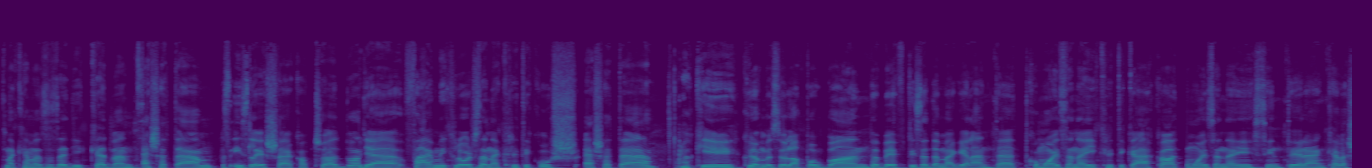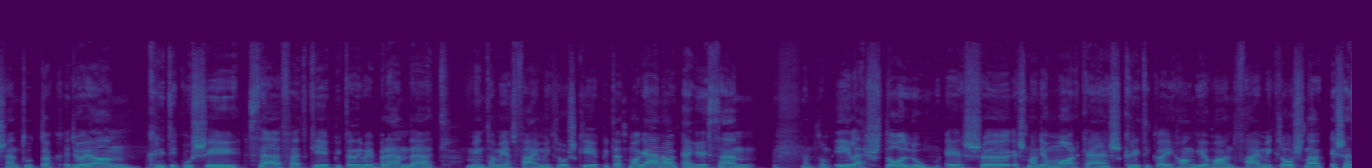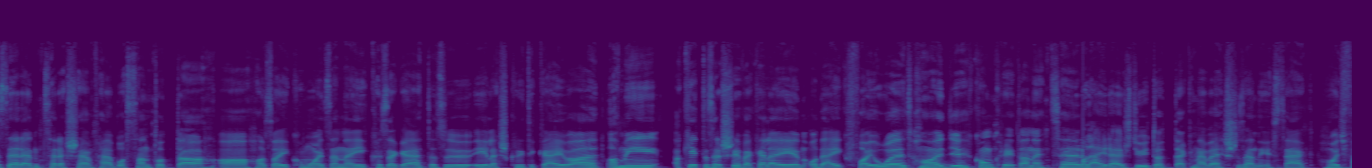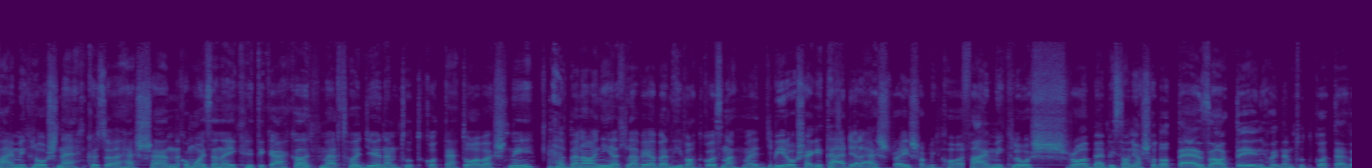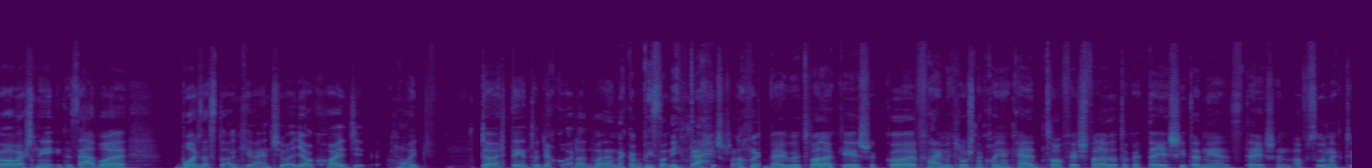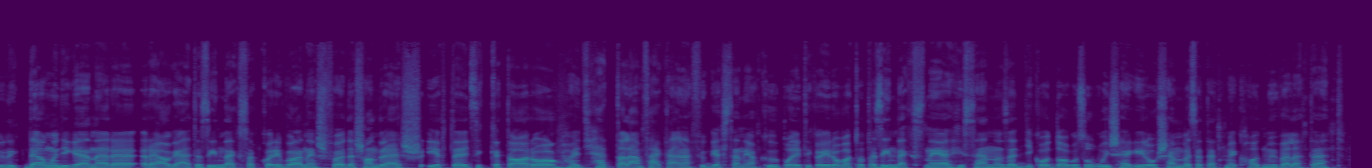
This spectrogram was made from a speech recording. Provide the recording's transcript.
Nekem ez az egyik kedvenc esetem az ízléssel kapcsolatban. Ugye Fáj Miklós zenekritikus esete, aki különböző lapokban több évtizede megjelentett komoly zenei kritikákat, komoly zenei szintéren kevesen tudtak egy olyan kritikusi szelfet kiépíteni, vagy brandet, mint amilyet Fáj Miklós kiépített magának. Egészen nem tudom, éles tollú, és, és nagyon markáns kritikai hangja van Fáj Miklósnak, és ezzel rendszeresen felbosszantotta a hazai komoly zenei közeget az ő éles kritikáival, ami a 2000-es évek elején odáig fajult, hogy konkrétan egyszer aláírás gyűjtöttek neves zenészek, hogy Fáj Miklós ne közölhessen komoly zenei kritikákat, mert hogy nem tud kottát olvasni. Ebben a nyílt levélben hivatkoznak egy bírósági tárgyalásra is, amikor Fáj Miklósról bebizonyosodott ez a tény, hogy nem tud kottát olvasni. Igazából borzasztóan kíváncsi vagyok, hogy, hogy történt a gyakorlatban ennek a bizonyítása, hogy beült valaki, és akkor Fáj Miklósnak hogyan kell szolfés feladatokat teljesíteni, ez teljesen abszurdnak tűnik. De amúgy igen, erre reagált az Index akkoriban, és Földes András írt egy cikket arról, hogy hát talán fel kellene függeszteni a külpolitikai rovatot az Indexnél, hiszen az egyik ott dolgozó újságíró sem vezetett még hadműveletet.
